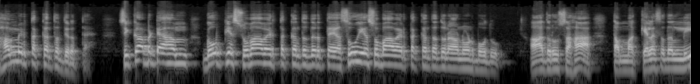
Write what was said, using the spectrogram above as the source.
ಅಹಂ ಇರ್ತಕ್ಕಂಥದ್ದಿರುತ್ತೆ ಸಿಕ್ಕಾಪಟ್ಟೆ ಅಹಂ, ಗೌಪ್ಯ ಸ್ವಭಾವ ಇರ್ತಕ್ಕಂಥದ್ದು ಇರುತ್ತೆ, ಅಸೂಯ ಸ್ವಭಾವ ಇರ್ತಕ್ಕಂಥದ್ದು ನಾವು ನೋಡ್ಬೋದು. ಆದರೂ ಸಹ ತಮ್ಮ ಕೆಲಸದಲ್ಲಿ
